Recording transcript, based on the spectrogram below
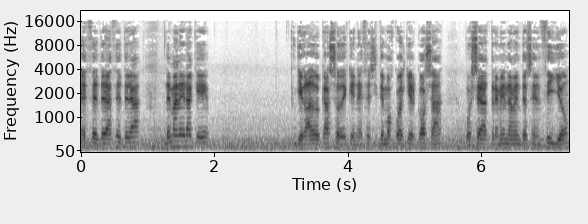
etcétera, etcétera, de manera que llegado el caso de que necesitemos cualquier cosa, pues sea tremendamente sencillo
